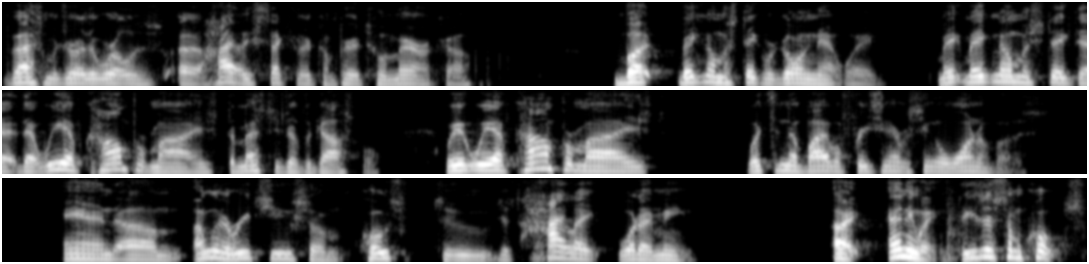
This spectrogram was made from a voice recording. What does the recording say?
vast majority of the world is uh, highly secular compared to America. But make no mistake, we're going that way. Make make no mistake that that we have compromised the message of the gospel. We we have compromised what's in the Bible for each and every single one of us. And um, I'm going to read you some quotes to just highlight what I mean. All right. Anyway, these are some quotes.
